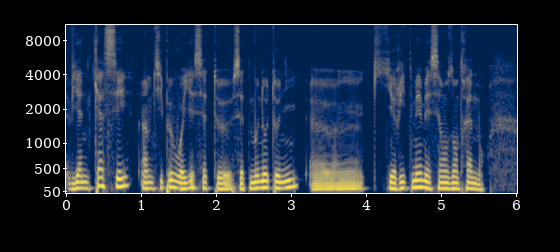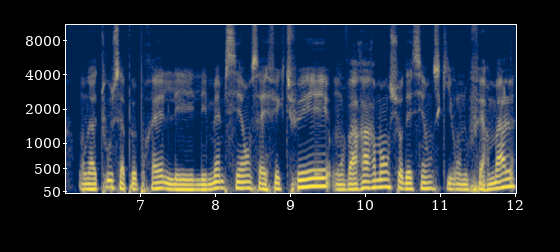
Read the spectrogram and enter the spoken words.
viennent casser un petit peu, vous voyez, cette, euh, cette monotonie qui rythmait mes séances d'entraînement on a tous à peu près les, mêmes séances à effectuer. On va rarement sur des séances qui vont nous faire mal,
